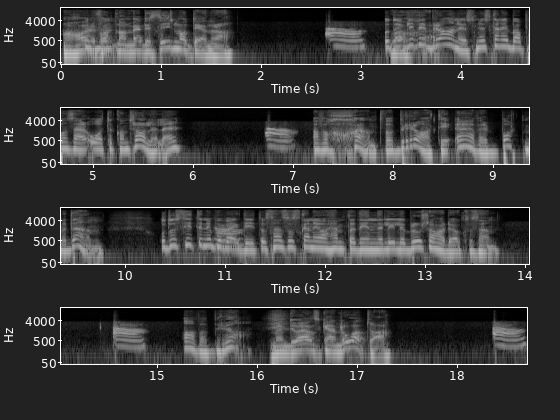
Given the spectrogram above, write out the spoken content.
Jaha, har du fått någon medicin mot det nu då? Ja. Och det har blivit bra nu, så nu ska ni bara på en sån här återkontroll, eller? Ja. Ja, vad skönt, vad bra att det är över. Bort med den. Och då sitter ni på väg dit och sen så ska ni och hämta din lillebrorsa har det också sen. Ja. Ja, vad bra. Men du önskar en låt va? Ja.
